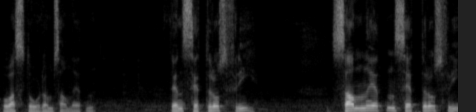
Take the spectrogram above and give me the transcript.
Og hva står det om sannheten? Den setter oss fri. Sannheten setter oss fri,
